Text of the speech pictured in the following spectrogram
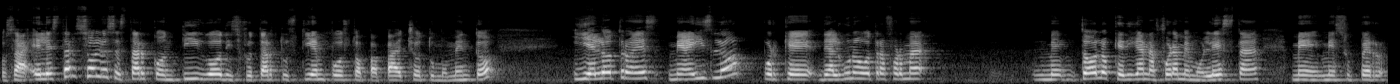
O sea, el estar solo es estar contigo, disfrutar tus tiempos, tu apapacho, tu momento. Y el otro es, me aíslo porque de alguna u otra forma me, todo lo que digan afuera me molesta, me, me super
